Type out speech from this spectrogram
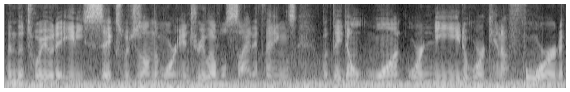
than the Toyota 86, which is on the more entry level side of things, but they don't want or need or can afford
